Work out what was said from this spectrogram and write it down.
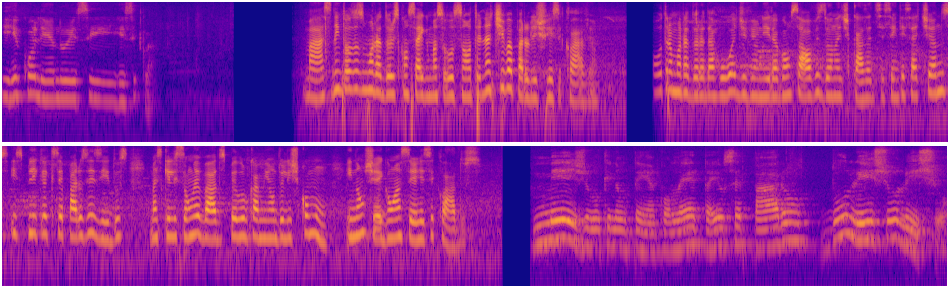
e recolhendo esse reciclado. Mas nem todos os moradores conseguem uma solução alternativa para o lixo reciclável. Outra moradora da rua, Divionira Gonçalves, dona de casa de 67 anos, explica que separa os resíduos, mas que eles são levados pelo caminhão do lixo comum e não chegam a ser reciclados. Mesmo que não tenha coleta, eu separo do lixo o lixo.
